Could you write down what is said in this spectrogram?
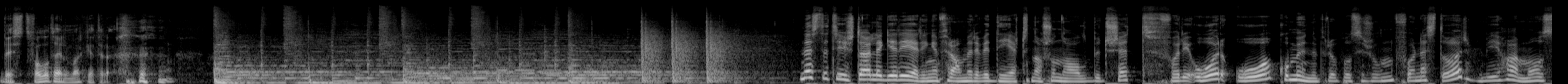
Vestfold og Telemark etter det. Neste tirsdag legger regjeringen fram revidert nasjonalbudsjett for i år og kommuneproposisjonen for neste år. Vi har med oss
